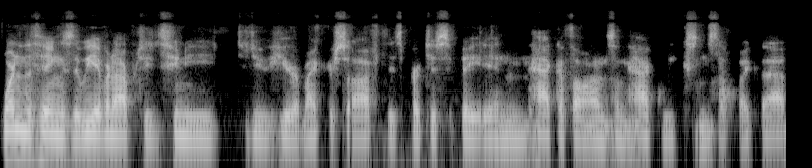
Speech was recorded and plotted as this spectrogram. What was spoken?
one of the things that we have an opportunity to do here at Microsoft is participate in hackathons and hack weeks and stuff like that.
